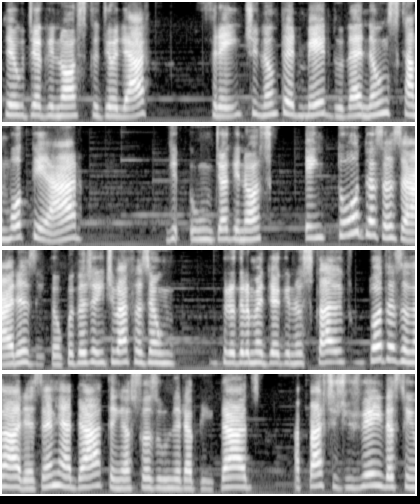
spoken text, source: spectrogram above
ter o diagnóstico de olhar frente, não ter medo, né? Não escamotear um diagnóstico em todas as áreas. Então, quando a gente vai fazer um, programa diagnosticado em todas as áreas, NH tem as suas vulnerabilidades, a parte de vendas tem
